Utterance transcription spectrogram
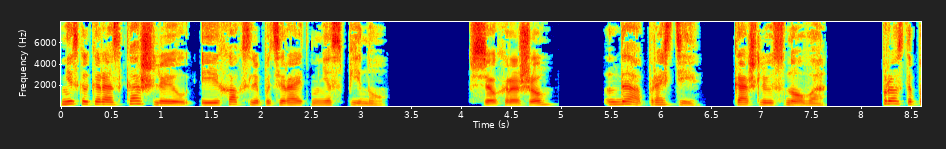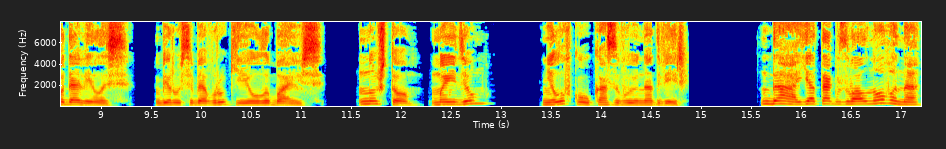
Несколько раз кашляю, и Хаксли потирает мне спину. «Все хорошо?» «Да, прости». Кашляю снова. Просто подавилась. Беру себя в руки и улыбаюсь. «Ну что, мы идем?» Неловко указываю на дверь. «Да, я так взволнована.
